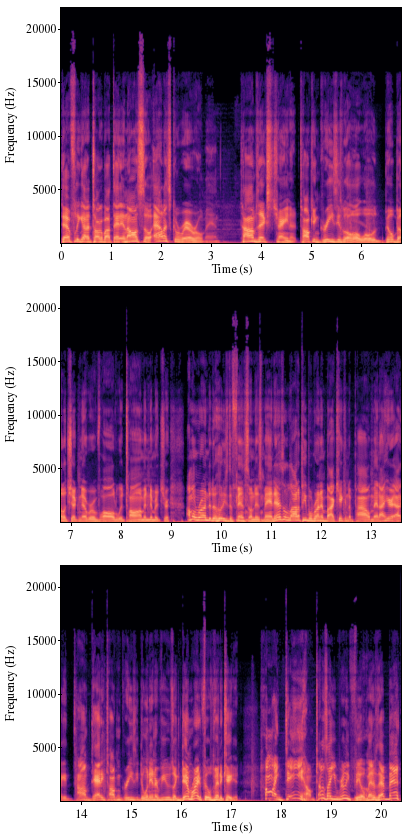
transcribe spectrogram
definitely got to talk about that, and also Alex Guerrero, man, Tom's ex trainer, talking greasy as well. Oh well, Bill Belichick never evolved with Tom and them mature. I'm gonna run to the hoodie's defense on this, man. There's a lot of people running by kicking the pile, man. I hear Tom Daddy talking greasy, doing interviews, like damn right, it feels vindicated. I'm like, damn. Tell us how you really feel, man. Is that bad?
